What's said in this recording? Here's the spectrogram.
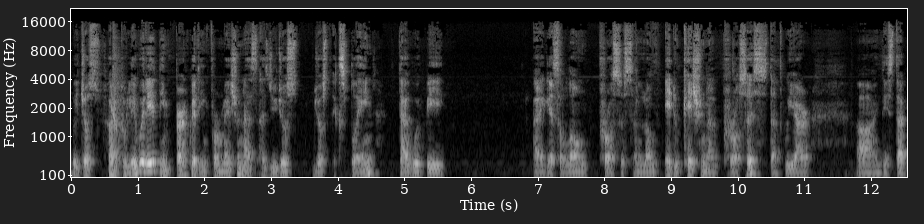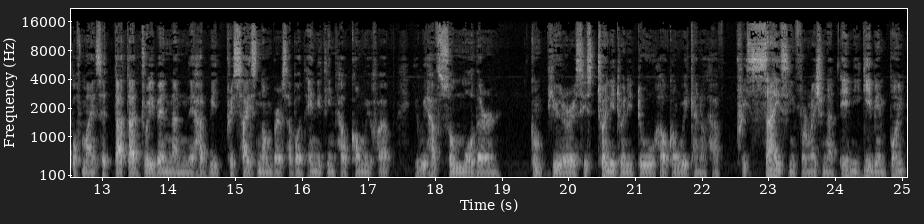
we just have yeah. to live with it. Imperfect information as as you just just explained that would be i guess a long process a long educational process that we are uh, in this type of mindset data driven and they have be precise numbers about anything how come we have if we have some modern computers, it's 2022, how come we cannot have precise information at any given point?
